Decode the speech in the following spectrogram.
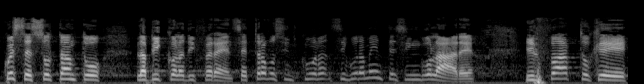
Questa è soltanto la piccola differenza e trovo sicura, sicuramente singolare il fatto che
